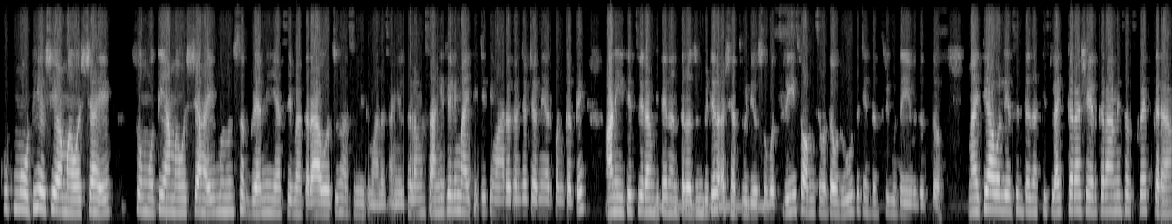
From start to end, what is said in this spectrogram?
खूप मोठी अशी अमावस्या आहे. सोमोती अमावस्या आहे. म्हणून सगळ्यांनी या सेवा करा. आवर्जून असं मी तुम्हाला सांगेल. तर मग सांगितलेली माहितीची ती महाराजांच्या चरणी अर्पण करते आणि इथेच विराम घेते. नंतर अजून भेटेल अशाच व्हिडिओ सोबत. श्री स्वामी समर्थ अवधूत चिंतन श्री गुरुदेव दत्त. माहिती आवडली असेल तर नक्कीच लाईक करा शेअर करा आणि सबस्क्राईब करा.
